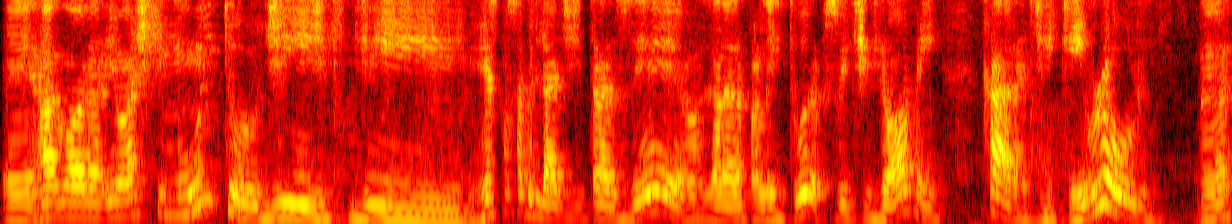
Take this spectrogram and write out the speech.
É, agora, eu acho que muito de, de, de responsabilidade de trazer a galera para leitura, principalmente jovem, cara, de K. Rowling, né?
